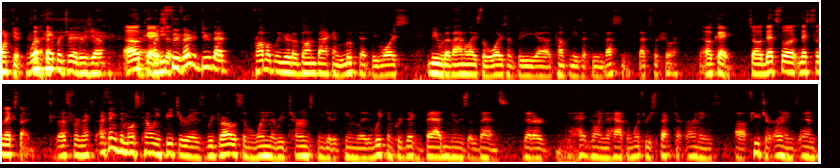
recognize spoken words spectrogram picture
market. We're paper traders, yep. Okay. but so, if we were to do that, probably we would have gone back and looked at the voice. We would have analyzed the voice of the uh, companies that we invest in. That's for sure. okay. So that's for that's for next time. That's for next. I think the most telling feature is, regardless of when the returns can get accumulated, we can predict bad news events that are ha- going to happen with respect to earnings, uh, future earnings. And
